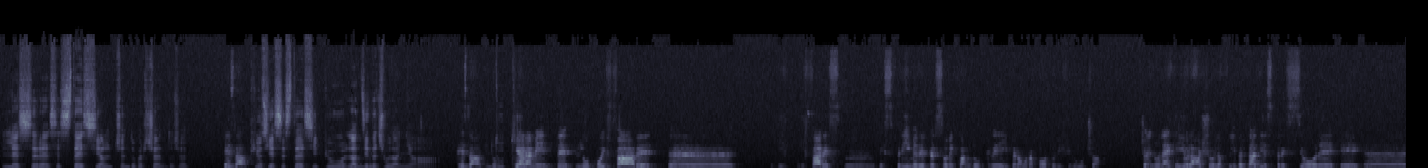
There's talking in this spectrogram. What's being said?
l'essere se stessi al 100%, cioè esatto. più si è se stessi, più l'azienda ci guadagna. Esatto, chiaramente lo puoi fare, eh, fare mh, mm, esprimere le persone quando crei però un rapporto di fiducia. Cioè non è che io lascio la libertà di espressione e eh,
